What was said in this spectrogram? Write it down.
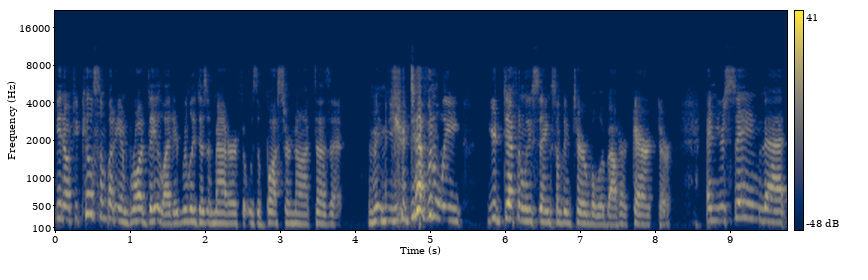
you know, if you kill somebody in broad daylight, it really doesn't matter if it was a bus or not, does it? I mean, you're definitely you're definitely saying something terrible about her character. And you're saying that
